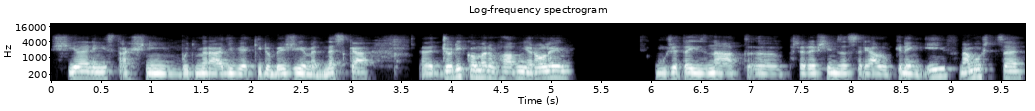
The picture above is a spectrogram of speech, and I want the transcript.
šílený, strašný, buďme rádi, v jaký době žijeme dneska. Eh, Jodie Comer v hlavní roli, můžete ji znát uh, především ze seriálu Killing Eve na mužce,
